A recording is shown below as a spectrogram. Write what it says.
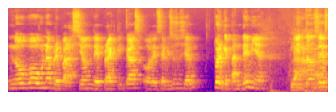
no hubo una preparación de prácticas o de servicio social, porque pandemia. Claro. Entonces,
